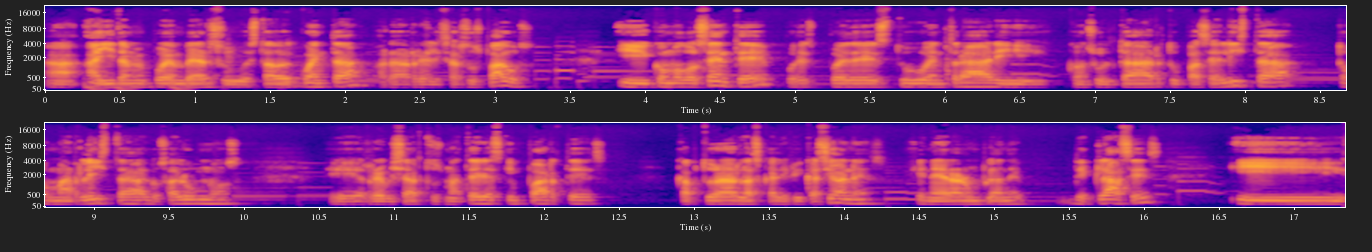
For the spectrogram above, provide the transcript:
Ah, allí también pueden ver su estado de cuenta para realizar sus pagos. Y como docente, pues puedes tú entrar y consultar tu pase lista, tomar lista a los alumnos, eh, revisar tus materias que impartes, capturar las calificaciones, generar un plan de clases y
